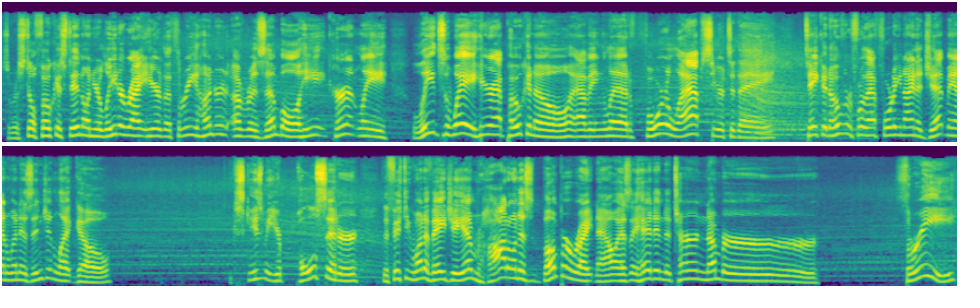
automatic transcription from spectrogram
So we're still focused in on your leader right here, the 300 of Resemble. He currently leads the way here at Pocono, having led four laps here today. Taken over for that 49 of Jetman when his engine let go. Excuse me, your pole sitter, the 51 of AJM, hot on his bumper right now as they head into turn number three.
